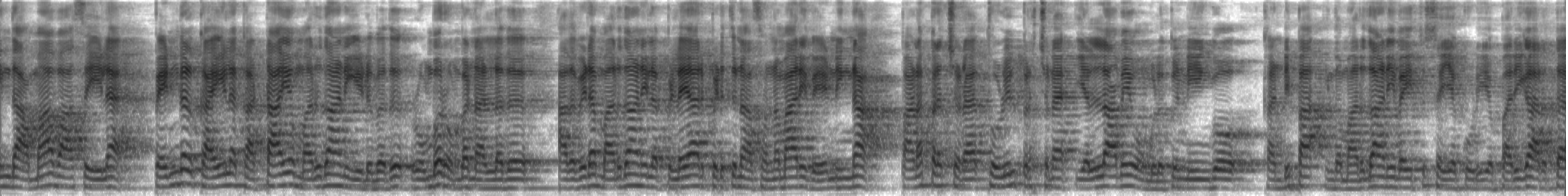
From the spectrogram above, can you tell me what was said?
இந்த அமாவாசையில் பெண்கள் கையில் கட்டாயம் மருதாணி இடுவது ரொம்ப ரொம்ப நல்லது. அதை விட மருதாணியில் பிள்ளையார் பிடித்து நான் சொன்ன மாதிரி வேண்டிங்கன்னா பணப்பிரச்சனை தொழில் பிரச்சனை எல்லாமே உங்களுக்கு நீங்கும் கண்டிப்பாக இந்த மருதாணி வைத்து செய்யக்கூடிய பரிகாரத்தை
